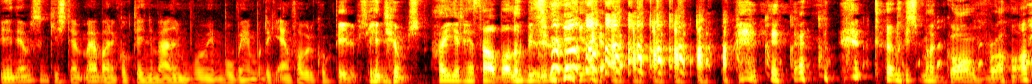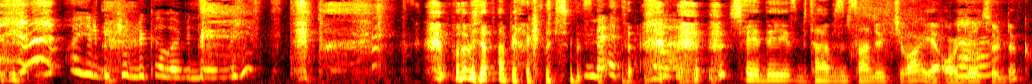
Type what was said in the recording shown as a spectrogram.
Beni diyor musun ki işte merhaba hani kokteylini beğendin mi? Bu, benim- bu benim buradaki en favori kokteylim. Şey diyormuş. Hayır hesabı alabilir miyim? Tanışma gone wrong. Hayır bir küllük alabilir miyim? Bunu bir defa bir arkadaşımız Ne? yaptı. Şeydeyiz bir tane bizim sandviççi var ya orada oturduk.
